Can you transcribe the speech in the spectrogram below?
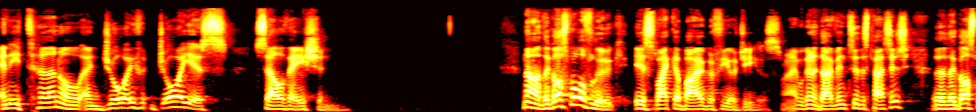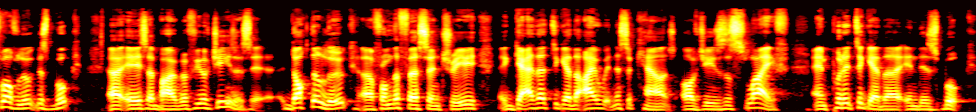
an eternal and joy, joyous salvation. Now, the Gospel of Luke is like a biography of Jesus, right? We're going to dive into this passage. The, the Gospel of Luke, this book, uh, is a biography of Jesus. Dr. Luke, uh, from the first century, gathered together eyewitness accounts of Jesus' life and put it together in this book.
